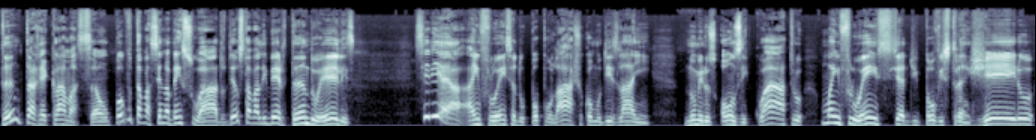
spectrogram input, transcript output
tanta reclamação? O povo estava sendo abençoado, Deus estava libertando eles. Seria a, a, influência do populacho, como diz lá em Números 11:4, uma influência de povo estrangeiro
